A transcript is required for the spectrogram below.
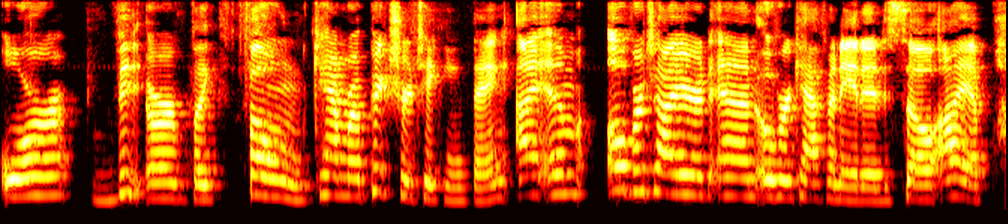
or video or like phone camera picture taking thing. I am overtired and over caffeinated, so I apologize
